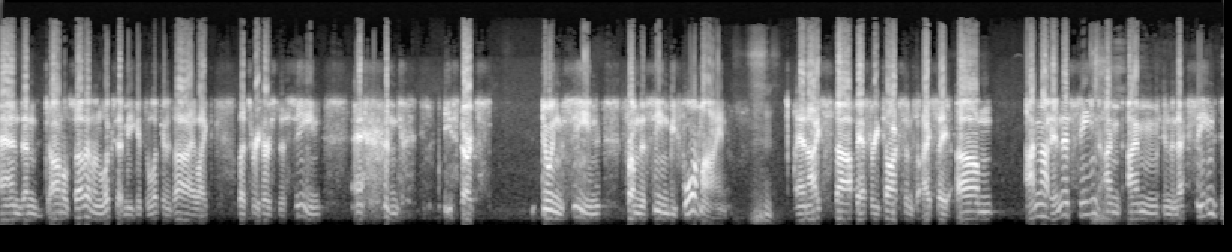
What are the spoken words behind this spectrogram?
And then Donald Sutherland looks at me, gets a look in his eye, like, let's rehearse this scene. And he starts doing the scene from the scene before mine. and I stop after he talks, and I say, um, I'm not in this scene. I'm I'm in the next scene.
